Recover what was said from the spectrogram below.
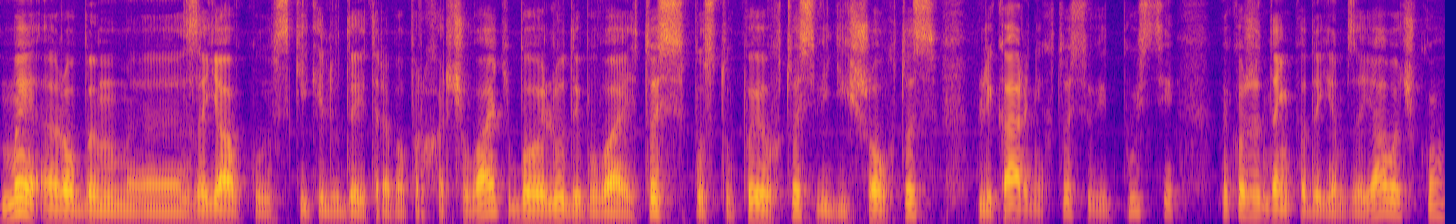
Ми робимо е, заявку, скільки людей треба прохарчувати, бо люди бувають, хтось поступив, хтось відійшов, хтось в лікарні, хтось у відпустці. Ми кожен день подаємо заявочку.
